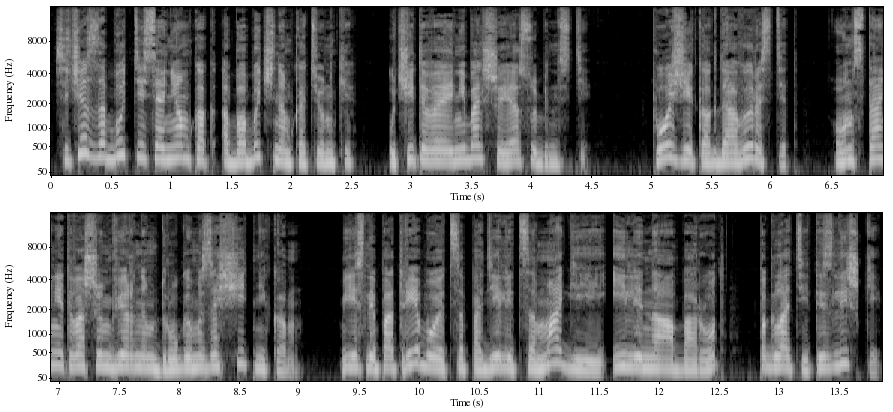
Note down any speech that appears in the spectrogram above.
Сейчас заботьтесь о нем как об обычном котенке, учитывая небольшие особенности. Позже, когда вырастет, он станет вашим верным другом и защитником. Если потребуется, поделится магией или, наоборот, поглотит излишки.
